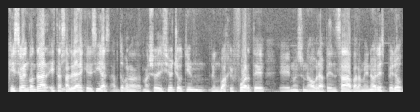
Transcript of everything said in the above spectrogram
qué se va a encontrar. Estas salvedades que decías, apto para mayores de 18, tiene un lenguaje fuerte, eh, no es una obra pensada para menores, pero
